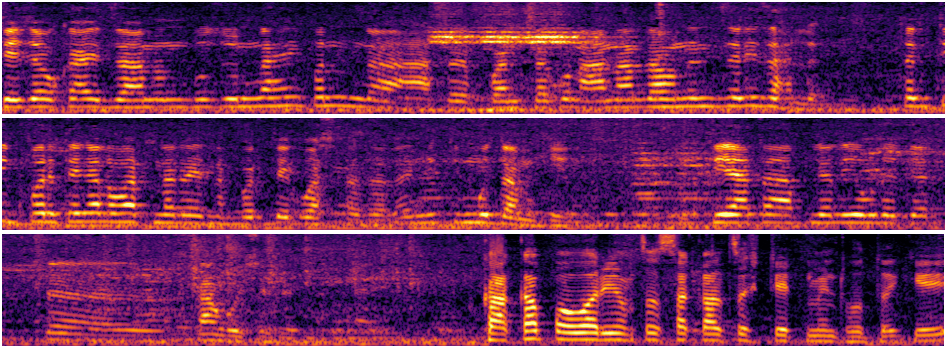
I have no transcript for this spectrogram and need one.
त्याच्यावर काय जाणून बुजून नाही पण असं पंचाकून आनंदावनं जरी झालं तर ती प्रत्येकाला वाटणार आहे ना प्रत्येक वाजता झालं मी ती मुद्दाम केलं. ते आता आपल्याला एवढं त्यात सांगू शकत काका पवार यांचं सकाळचं स्टेटमेंट होतं की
